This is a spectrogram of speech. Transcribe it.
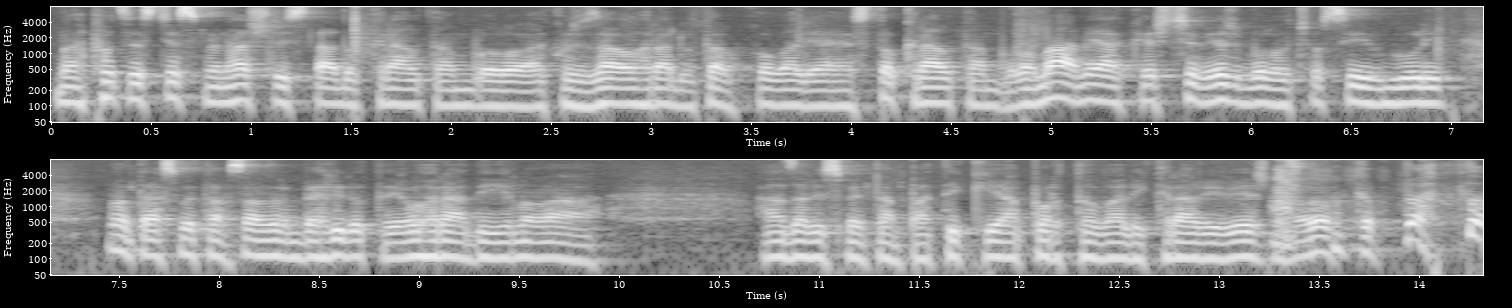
No a po ceste sme našli stádo kráv, tam bolo, akože za ohradu tam chovali aj 100 kráv tam bolo. No a my, ešte, vieš, bolo čosi v guli, no tak sme tam samozrejme behli do tej ohrady, no a hádzali sme tam patiky a portovali krávy, vieš, no to, to,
